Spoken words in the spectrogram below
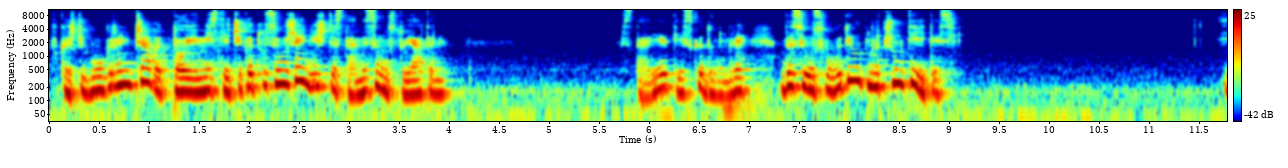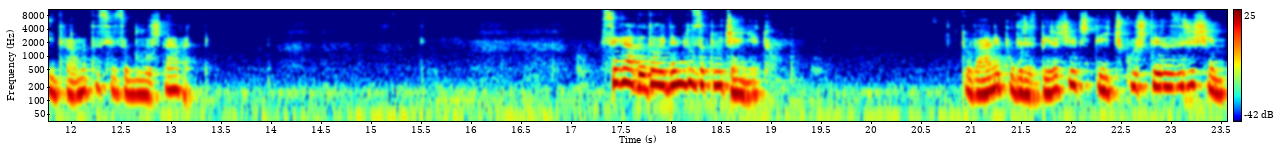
Вкъщи го ограничават. Той мисли, че като се ожени ще стане самостоятелен. Старият иска да умре, да се освободи от мъчнотиите си. И двамата се заблуждават. Сега да дойдем до заключението. Това не подразбира, че всичко ще разрешим.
